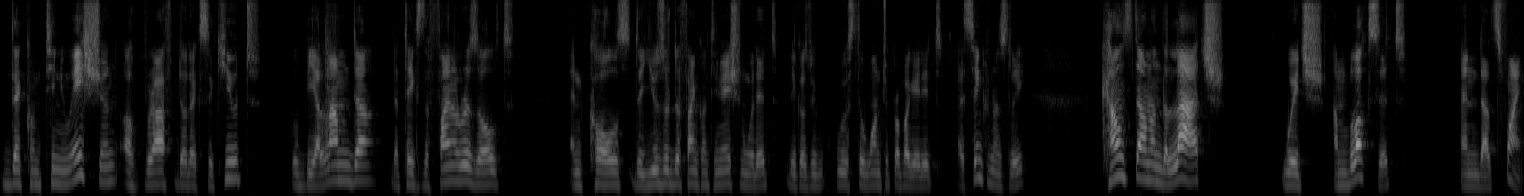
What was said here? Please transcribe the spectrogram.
the continuation of graph.execute will be a lambda that takes the final result and calls the user-defined continuation with it because we, we still want to propagate it asynchronously, counts down on the latch, which unblocks it, and that's fine.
